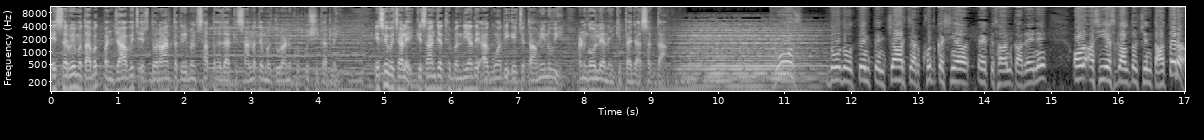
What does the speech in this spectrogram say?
ਇਸ ਸਰਵੇ ਮੁਤਾਬਕ ਪੰਜਾਬ ਵਿੱਚ ਇਸ ਦੌਰਾਨ ਤਕਰੀਬਨ 7000 ਕਿਸਾਨਾਂ ਤੇ ਮਜ਼ਦੂਰਾਂ ਨੇ ਖੁਦਕੁਸ਼ੀ ਕਰ ਲਈ। ਇਸੇ ਵਿਚਾਲੇ ਕਿਸਾਨ ਜਥੇਬੰਦੀਆਂ ਦੇ ਆਗੂਆਂ ਦੀ ਇਹ ਚੇਤਾਵਨੀ ਨੂੰ ਵੀ ਅਣਗੌਲਿਆ ਨਹੀਂ ਕੀਤਾ ਜਾ ਸਕਦਾ। ਰੋਜ਼ ਦੋ ਦੋ, ਤਿੰਨ ਤਿੰਨ, ਚਾਰ ਚਾਰ ਖੁਦਕਸ਼ੀਆਂ ਕਿਸਾਨ ਕਰ ਰਹੇ ਨੇ। ਔਰ ਅਸੀਂ ਇਸ ਗੱਲ ਤੋਂ ਚਿੰਤਾਤਰ ਹਾਂ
